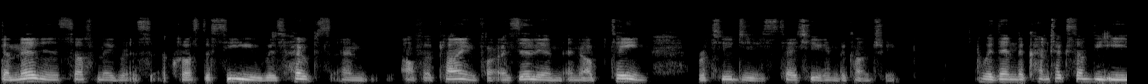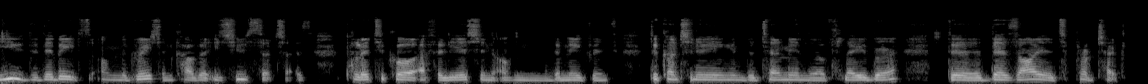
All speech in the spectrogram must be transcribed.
The millions of migrants across the sea with hopes and of applying for asylum and obtain refugee status in the country. Within the context of the EU, the debates on migration cover issues such as political affiliation of the migrants, the continuing determination of labor, the desire to protect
